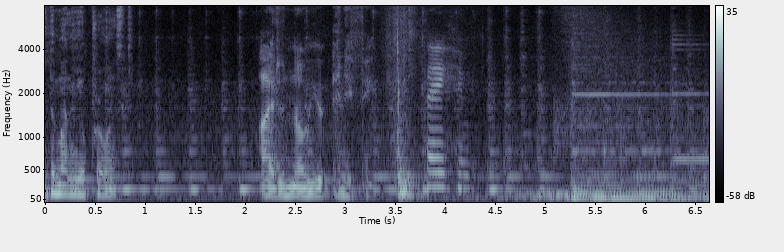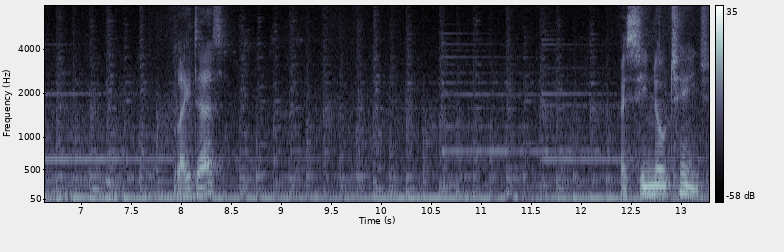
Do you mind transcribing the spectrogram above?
Where's the money you promised? I don't know you anything. Pay him. Like that? I see no change.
